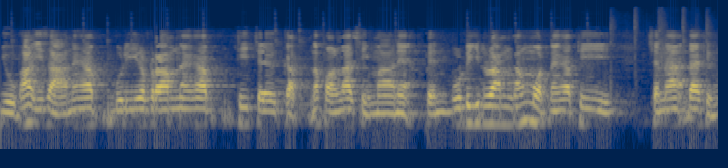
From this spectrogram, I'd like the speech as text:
อยู่ภาคอีสานนะครับ บุรีรัมย์นะครับ ที่เจอกับนครราชสีมาเนี่ยเป็นบุรีรัมย์ทั้งหมดนะครับที่ชนะได้ถึง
